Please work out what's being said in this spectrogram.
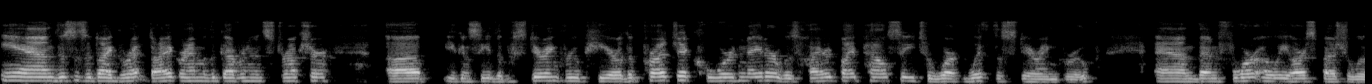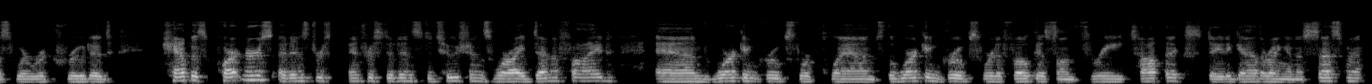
And this is a diagram of the governance structure. Uh, you can see the steering group here. The project coordinator was hired by PALCI to work with the steering group. And then four OER specialists were recruited. Campus partners at interest, interested institutions were identified and working groups were planned. The working groups were to focus on three topics, data gathering and assessment,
